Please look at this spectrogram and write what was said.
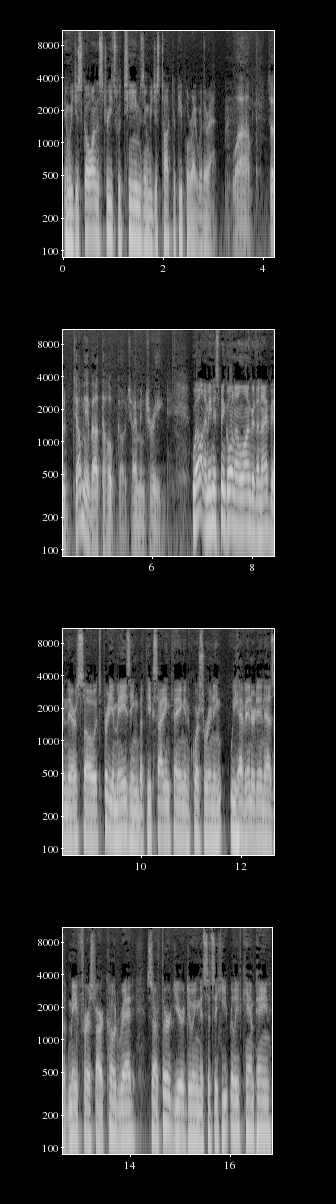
and we just go on the streets with teams and we just talk to people right where they're at. Wow. So tell me about the Hope Coach. I'm intrigued. Well, I mean, it's been going on longer than I've been there, so it's pretty amazing. But the exciting thing, and of course, we're in, we have entered in as of May 1st our Code Red. This is our third year doing this. It's a heat relief campaign,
